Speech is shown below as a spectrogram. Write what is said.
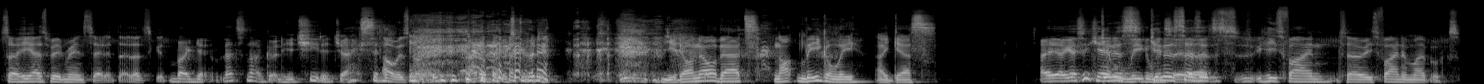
So he has been reinstated though. That's good. But get, that's not good. He cheated, Jackson. Oh, it's not good. I don't think it's good. You don't know that, not legally, I guess. I, I guess you can't Guinness, legally Guinness say says that. it's he's fine, so he's fine in my books.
